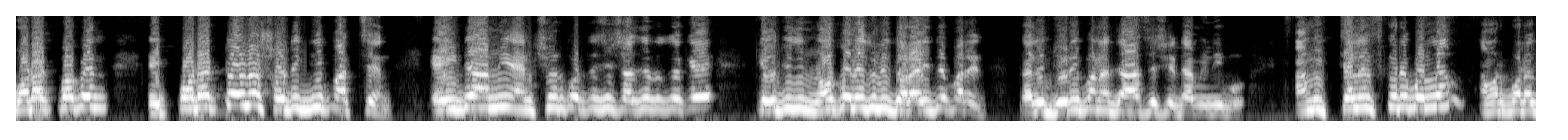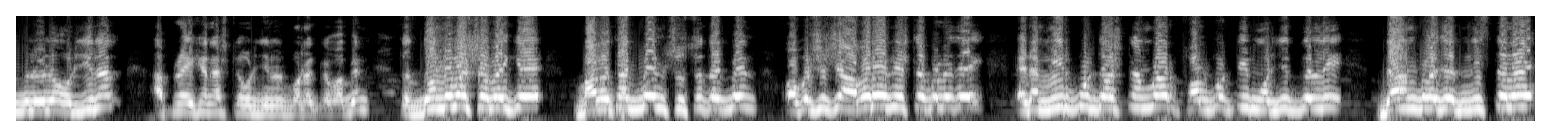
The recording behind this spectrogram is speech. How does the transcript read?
প্রোডাক্ট পাবেন। এই প্রোডাক্টটা হলো সঠিক যে পাচ্ছেন, এইটা আমি এনশিওর করতেছি স্বাধীনতাকে। কেউ যদি নকল এগুলি ধরা দিতে পারেন, তাহলে জরিমানা যা আছে সেটা আমি নিব। আমি চ্যালেঞ্জ করে বললাম, আমার প্রোডাক্টগুলো হলো অরিজিনাল আপনারা এখানে আসলে অরিজিনাল প্রোডাক্টটা পাবেন। তো ধন্যবাদ সবাইকে, ভালো থাকবেন, সুস্থ থাকবেন। অবশেষে আবারও চেষ্টা বলে দেয় এটা মিরপুর দশ নম্বর ফলপট্টি মসজিদ গল্লি দান প্লাজার নিচতলায়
